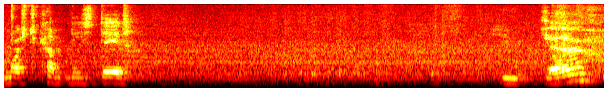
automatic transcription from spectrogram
Most companies did. Here we go.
